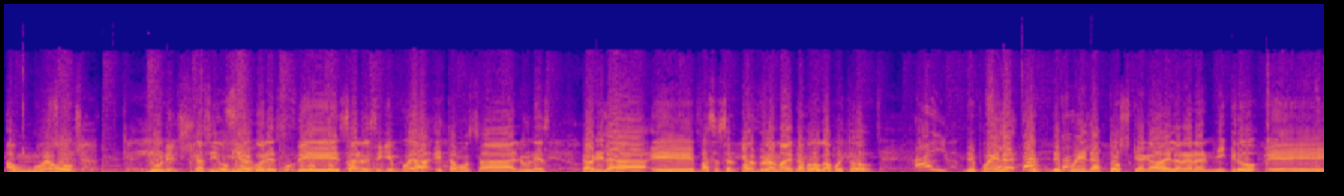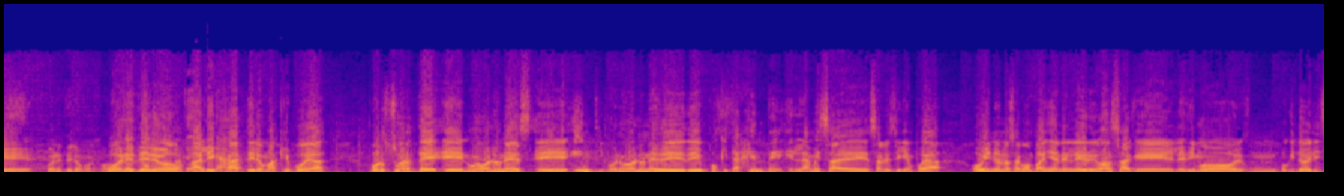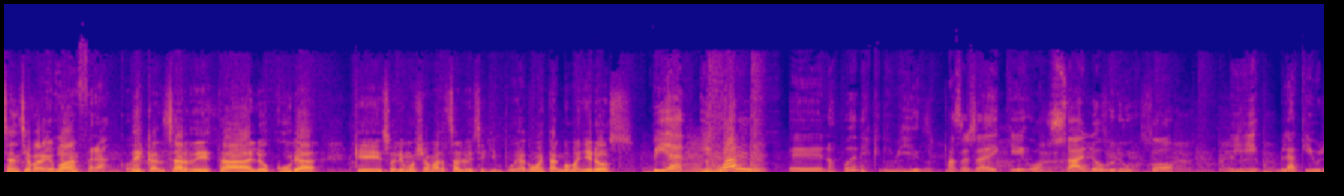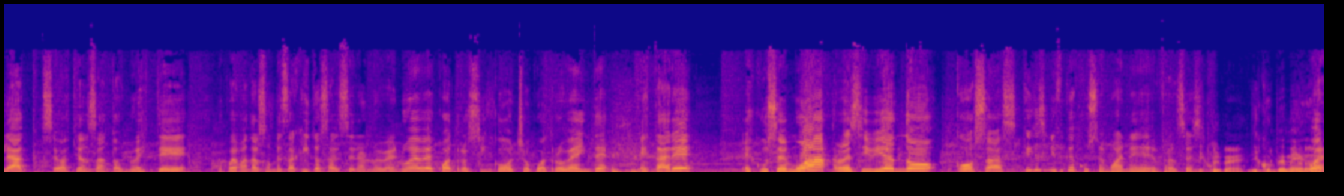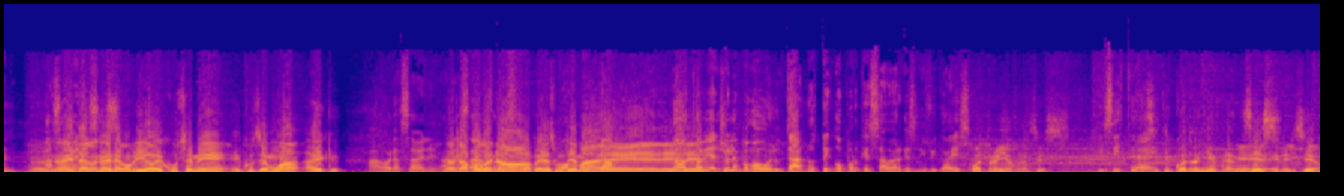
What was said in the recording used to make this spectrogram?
a un nuevo lunes, casi digo miércoles, de Sálvese quien pueda. Estamos a lunes. Gabriela, eh, ¿vas a hacer todo el programa de Tapaboca puesto? ¡Ay! Después de, la, soy tan- de- después de la tos que acabas de largar al micro, eh, Ponételo, por favor. ponételo, alejate lo más que puedas. Por suerte, eh, nuevo lunes eh, íntimo, nuevo lunes de, de poquita gente en la mesa de Sálvese quien pueda. Hoy no nos acompañan el Negro y Gonza, que les dimos un poquito de licencia para Les que puedan franco. descansar de esta locura que solemos llamar Sálvese quien pueda. ¿Cómo están, compañeros? Bien, igual eh, nos pueden escribir, más allá de que Gonzalo Brusco y Blacky Black, Sebastián Santos no esté, nos pueden mandar sus mensajitos al 099-458-420. Estaré, excusez-moi, recibiendo cosas. ¿Qué, qué significa excusez-moi en, en francés? Discúlpeme. Discúlpeme. Bueno, no, no es tan, no es tan complicado. Excúseme, excusez-moi. ay, que- Ah, ahora saben. No, ahora tampoco, saben no, francés. pero es un Oh, tema de- de- No, está bien, yo le pongo voluntad, no tengo por qué saber qué significa eso. Cuatro años de francés. ¿Hiciste? Hiciste cuatro años En francés. en el liceo.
